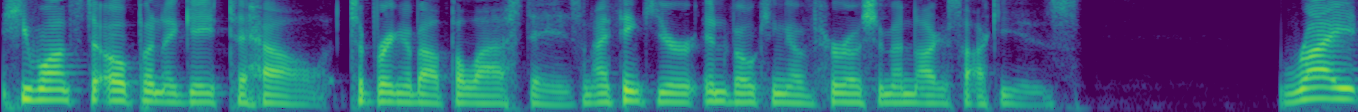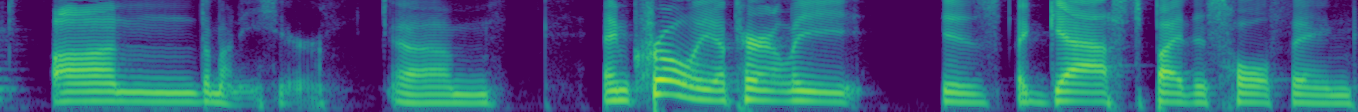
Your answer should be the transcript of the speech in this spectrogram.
he wants to open a gate to hell to bring about the last days. And I think your invoking of Hiroshima and Nagasaki is right on the money here. Um, and Crowley apparently is aghast by this whole thing.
